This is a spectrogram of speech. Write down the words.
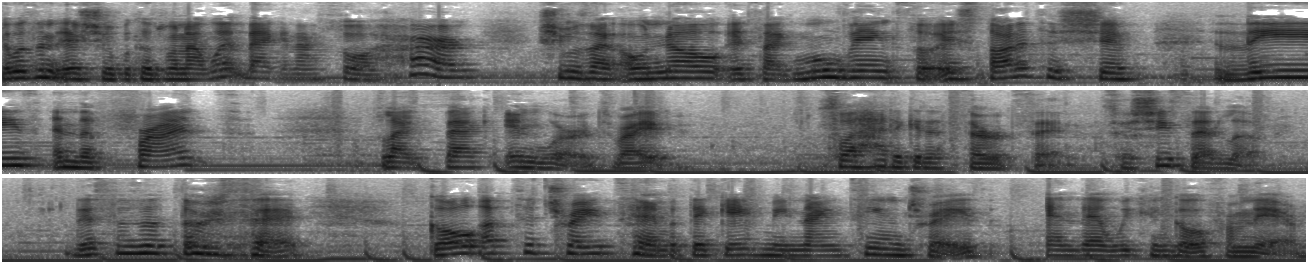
It was an issue because when I went back and I saw her, she was like, oh no, it's like moving. So it started to shift these in the front like back inwards, right? So I had to get a third set. So she said, look, this is a third set. Go up to tray 10, but they gave me 19 trays and then we can go from there,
